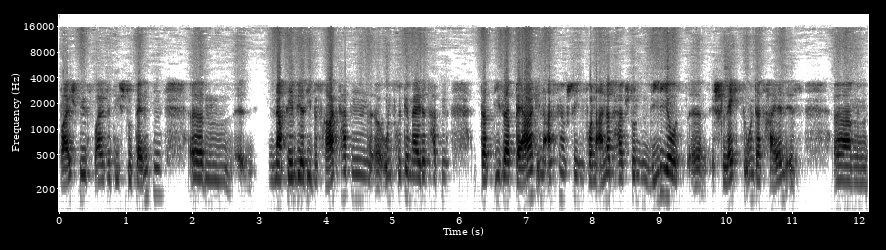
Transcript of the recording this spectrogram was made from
beispielsweise die Studenten, ähm, nachdem wir die befragt hatten, äh, uns rückgemeldet hatten, dass dieser Berg in Anführungsstrichen von anderthalb Stunden Videos äh, schlecht zu unterteilen ist. Ähm,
